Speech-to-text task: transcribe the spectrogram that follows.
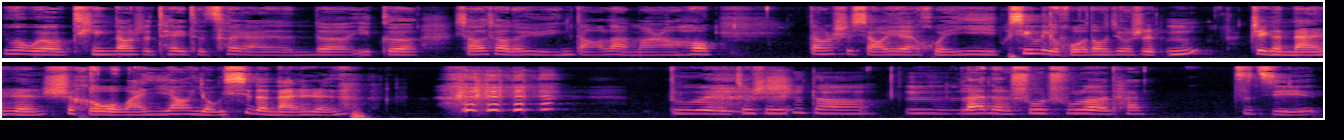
因为我有听当时 Tate 策展人的一个小小的语音导览嘛。然后当时小野回忆心理活动就是，嗯，这个男人是和我玩一样游戏的男人。对，就是是的，嗯，Lennon 说出了他自己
